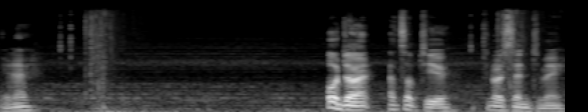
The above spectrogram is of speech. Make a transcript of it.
You know? Or don't. That's up to you. You can always send it to me.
